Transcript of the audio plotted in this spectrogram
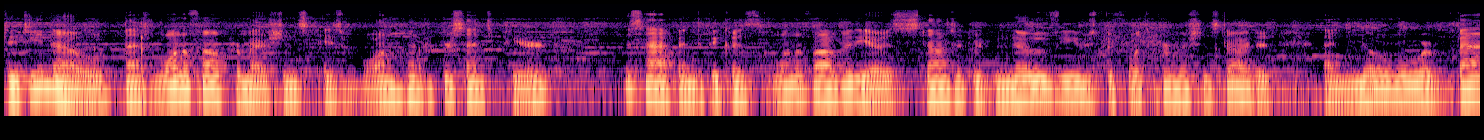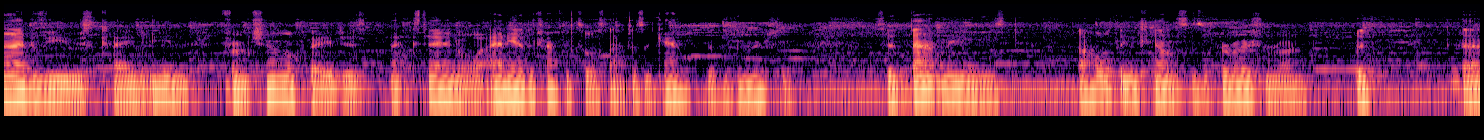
Did you know that one of our promotions is 100% pure? This happened because one of our videos started with no views before the promotion started, and no more bad views came in from channel pages, external, or any other traffic source that doesn't count as a promotion. So that means the whole thing counts as a promotion run, with uh,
